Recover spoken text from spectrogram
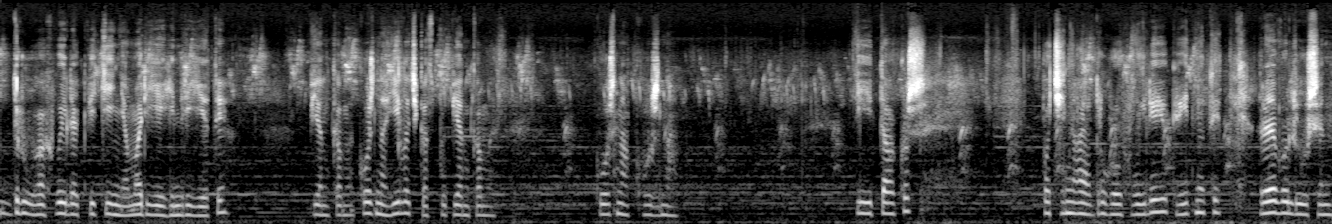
Друга хвиля квітіння Марії Генрієти п'янками. Кожна гілочка з пуп'янками. Кожна, кожна. І також починає другою хвилею квітнути Revolution.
